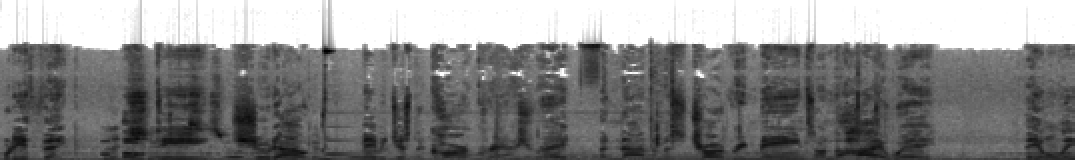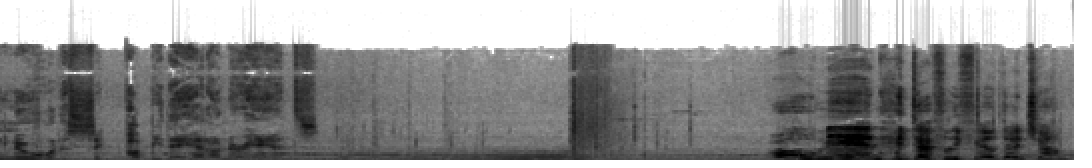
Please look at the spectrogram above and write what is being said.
What do you think? Let's OD, see, this is what we're shootout, maybe just a car crash, right? Anonymous charred remains on the highway. They only knew what a sick puppy they had on their hands. Oh man, I definitely failed that jump.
